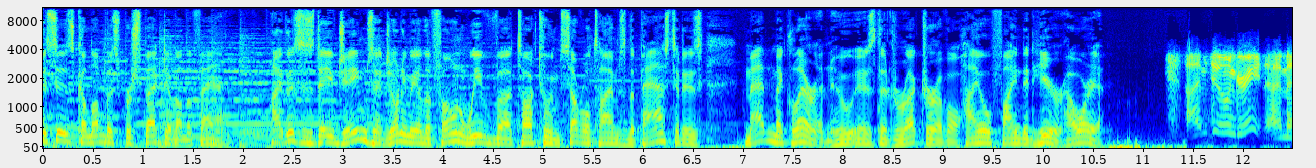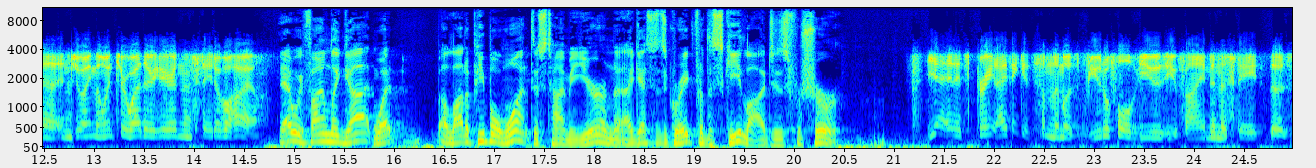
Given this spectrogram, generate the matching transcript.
This is Columbus Perspective on the Fan. Hi, this is Dave James, and joining me on the phone, we've uh, talked to him several times in the past. It is Matt MacLaren, who is the director of Ohio Find It Here. How are you? I'm doing great. I'm uh, enjoying the winter weather here in the state of Ohio. Yeah, we finally got what a lot of people want this time of year, and I guess it's great for the ski lodges for sure. Yeah, and it's great. I think it's some of the most beautiful views you find in the state. Those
